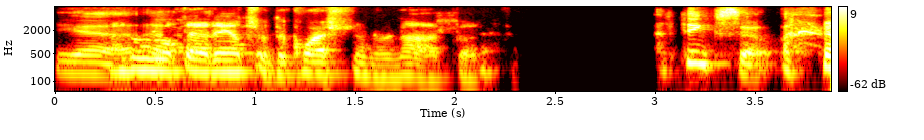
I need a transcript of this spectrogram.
Yeah. I don't know if that answered the question or not, but I think so. uh,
